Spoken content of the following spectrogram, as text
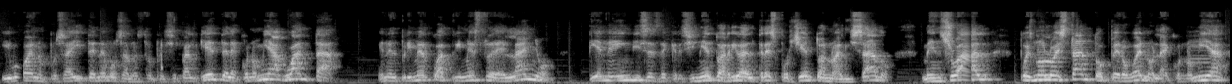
Y bueno, pues ahí tenemos a nuestro principal cliente. La economía aguanta en el primer cuatrimestre del año. Tiene índices de crecimiento arriba del 3% anualizado. Mensual, pues no lo es tanto, pero bueno, la economía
